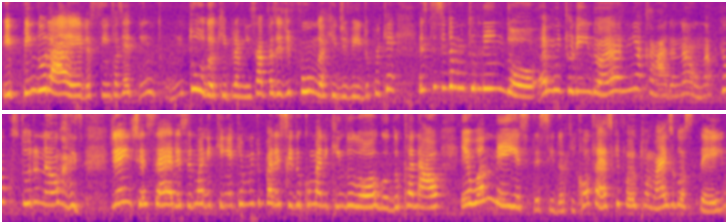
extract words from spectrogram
e pendurar ele, assim, fazer em, em tudo aqui pra mim, sabe? Fazer de fundo aqui de vídeo, porque esse tecido é muito lindo, é muito lindo, é a minha cara, não, não é porque eu costuro, não, mas, gente, é sério, esse manequim aqui é muito parecido com o manequim do logo do canal. Eu amei esse tecido aqui, confesso que foi o que eu mais gostei,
